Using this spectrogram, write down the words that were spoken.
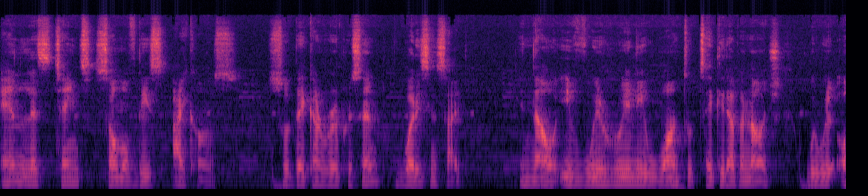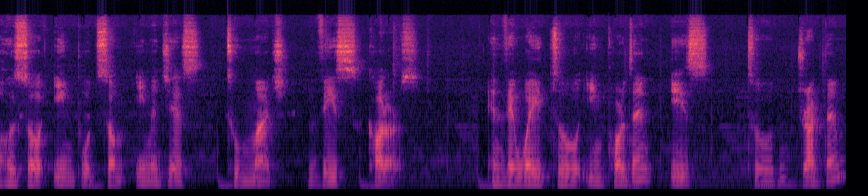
and let's change some of these icons so they can represent what is inside. And now if we really want to take it up a notch, we will also input some images to match these colors. And the way to import them is to drag them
